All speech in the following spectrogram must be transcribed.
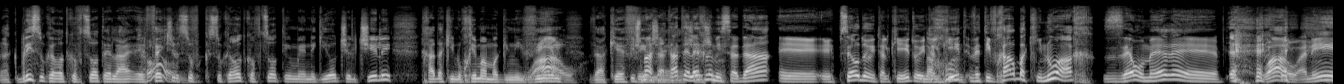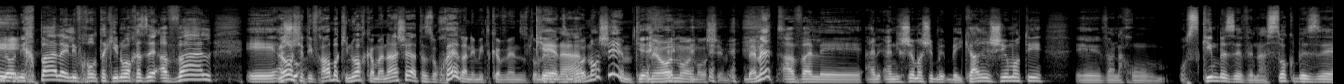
רק בלי סוכריות קופצות, אלא אפקט של סוכ- סוכריות קופצות עם אה, נגיעות של צ'ילי, אחד הקינוחים המגניבים. והכיפים. תשמע, אה, שאתה תלך שם. למסעדה אה, אה, פסאודו-איטלקית או נכון. איטלקית, ותבחר בקינוח, זה אומר, אה, וואו, אני... לא, נכפה עליי לבחור את הקינוח הזה, אבל... אה, לא, השו- שתבחר בקינוח כמנה שאתה זוכר, אני מתכוון, זאת כן, אומרת, זה אה? מאוד מרשים. כן. מאוד מאוד מרשים. באמת. אבל אה, אני, אני חושב מה שבעיקר הרשים אותי, אה, ואנחנו עוסקים בזה ונעסוק בזה,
